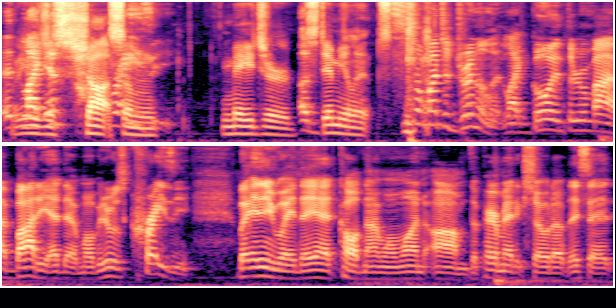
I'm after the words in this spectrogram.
It, You like just shot some- Major A- stimulants. so much adrenaline like going through my body at that moment. It was crazy. But anyway, they had called 911. Um, the paramedics showed up. They said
